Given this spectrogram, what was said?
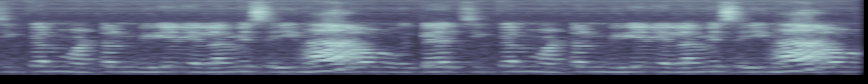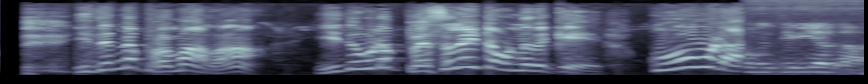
சிக்கன் மட்டன் பிரியாணி எல்லாமே செய்யணும். உனக்கு சிக்கன் மட்டன் பிரியாணி எல்லாமே செய்யணும். இது என்ன பிரமாதம்? இது விட பெசலைட் ஒண்ணு இருக்கு. கூமுடா உனக்கு தெரியாதா?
